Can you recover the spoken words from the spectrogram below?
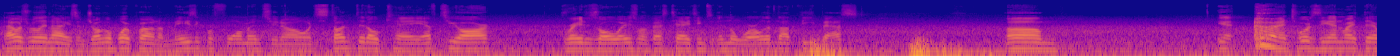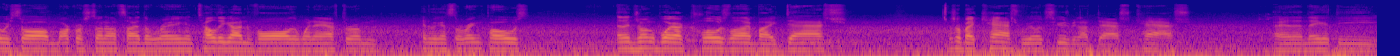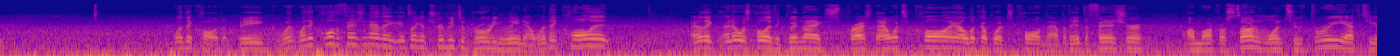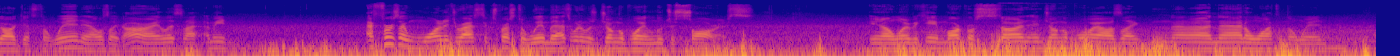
That was really nice. And Jungle Boy put on an amazing performance, you know, and Stunt did okay. FTR, great as always, one of the best tag teams in the world, if not the best. Um, yeah, and towards the end right there, we saw Marko Stunt outside the ring, and Tully got involved and went after him, and hit him against the ring post. And then Jungle Boy got clotheslined by Dash. Sorry, by Cash Wheel, excuse me, not Dash, Cash. And then they get the what they call it, the big what, what they call the finish now? It's like a tribute to Brodie Lee now. What they call it? I know, they, I know it's called like the Goodnight Express. Now what's it called? I gotta look up what it's called now. But they had the finisher on Marko Stunt, one, two, three. FTR gets the win, and I was like, all right, listen. I, I mean, at first I wanted Jurassic Express to win, but that's when it was Jungle Boy and Luchasaurus. You know, when it became Marko Stunt and Jungle Boy, I was like, nah, nah, I don't want them to win.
